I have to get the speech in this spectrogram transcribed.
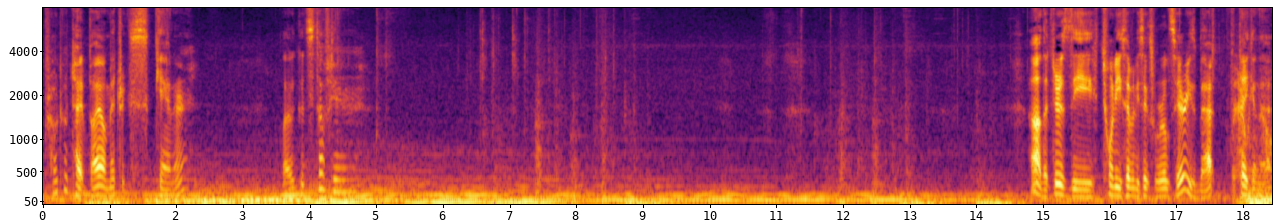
Prototype biometric scanner. A lot of good stuff here. Ah, that there's the 2076 World Series bat. We're There taking that.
